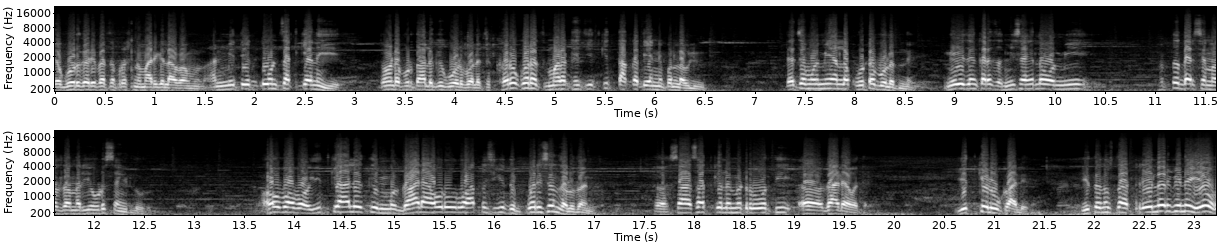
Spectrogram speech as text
या गोरगरिबाचा प्रश्न मार्गी लावा म्हणून. आणि मी ते तोंड चटक्या नाहीये. तोंडापुरतं आलं की गोड बोलायचं. खरोखरच मराठ्याची इतकी ताकद यांनी पण लावली होती. त्याच्यामुळे मी यांना खोटं बोलत नाही. निवेदन करायचं. मी सांगितलं "बाबा, मी फक्त दर्शनाला जाणार एवढंच सांगितलं होतं. अहो बाबा इतके आले की मग गाड्या आवरोवर आता शिकतो परेशान झालो आम्ही. सहा सात किलोमीटरवरती गाड्या होत्या. इतके लोक आले. इथं नुसता ट्रेलर बी नाही हो.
